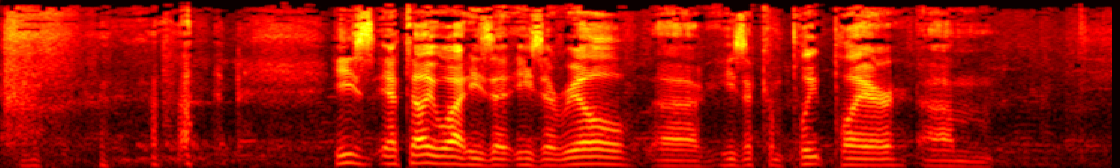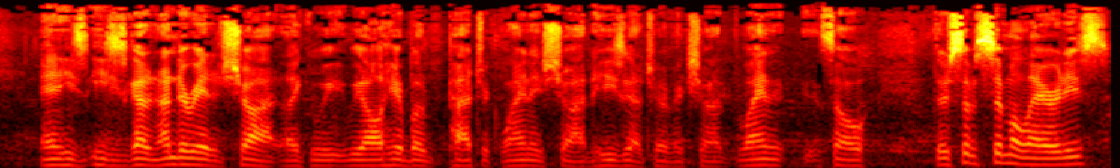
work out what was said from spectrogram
he's. I tell you what, he's a he's a real uh, he's a complete player, um, and he's he's got an underrated shot. Like we, we all hear about Patrik Laine's shot, he's got a terrific shot. Laine, so there's some similarities.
